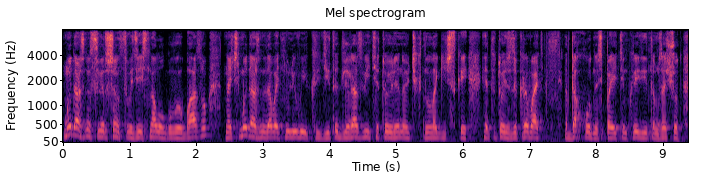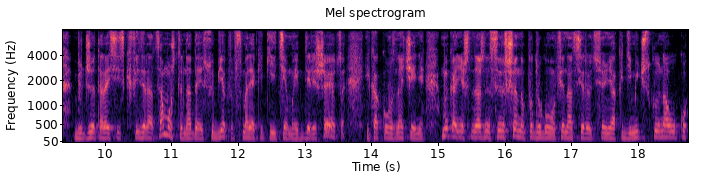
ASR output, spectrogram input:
Мы должны совершенствовать здесь налоговую базу. Значит, мы должны давать нулевые кредиты для развития той или иной технологической. Это то есть закрывать доходность по этим кредитам за счет бюджета Российской Федерации, а может иногда и субъектов, смотря какие темы и где решаются и какого значения. Мы, конечно, должны совершенно по-другому финансировать сегодня академическую науку,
